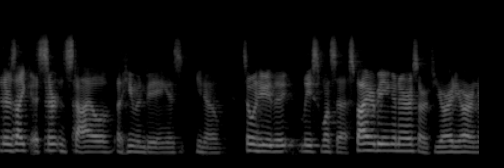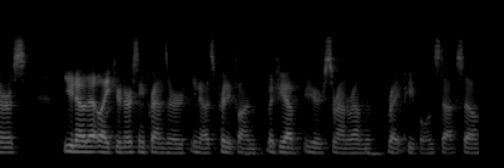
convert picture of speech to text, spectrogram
there's like a certain style of a human being is, you know, someone who at least wants to aspire being a nurse, or if you already are a nurse, you know that like your nursing friends are, you know, it's pretty fun if you have you're surrounded around the right people and stuff. So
